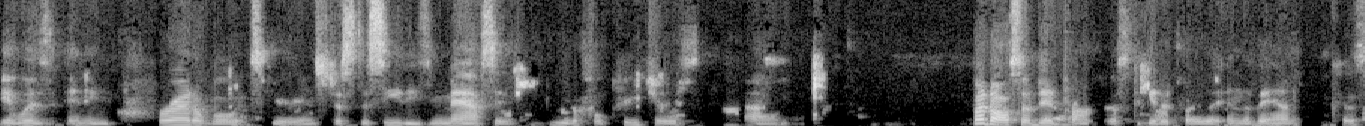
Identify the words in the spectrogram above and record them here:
it was an incredible experience just to see these massive, beautiful creatures. Um, but also did prompt us to get a toilet in the van because.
